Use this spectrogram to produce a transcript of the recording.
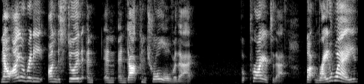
Now I already understood and and and got control over that, but prior to that, but right away,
